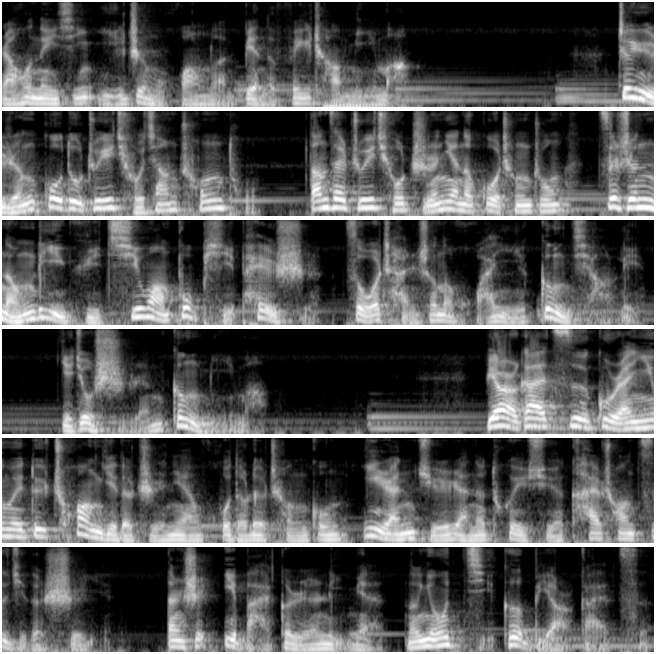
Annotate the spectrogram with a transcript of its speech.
然后内心一阵慌乱，变得非常迷茫。这与人过度追求相冲突。当在追求执念的过程中，自身能力与期望不匹配时，自我产生的怀疑更强烈。也就使人更迷茫。比尔·盖茨固然因为对创业的执念获得了成功，毅然决然地退学，开创自己的事业。但是，一百个人里面能有几个比尔·盖茨？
